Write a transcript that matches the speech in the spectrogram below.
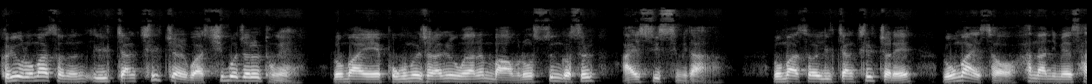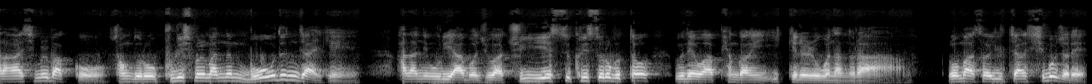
그리고 로마서는 1장 7절과 15절을 통해 로마의 복음을 전하기를 원하는 마음으로 쓴 것을 알 수 있습니다. 로마서 1장 7절에 로마에서 하나님의 사랑하심을 받고 성도로 부르심을 받는 모든 자에게 하나님 우리 아버지와 주 예수 그리스도로부터 은혜와 평강이 있기를 원하노라. 로마서 1장 15절에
